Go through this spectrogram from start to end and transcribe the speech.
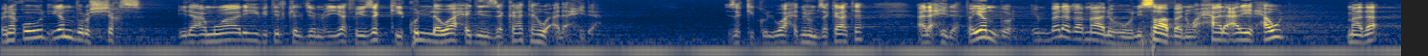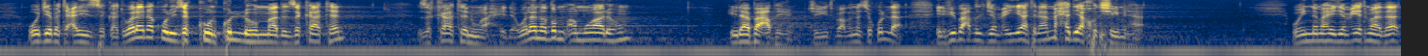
فنقول ينظر الشخص إلى أمواله في تلك الجمعيات فيزكي كل واحد زكاته على حدة. يزكي كل واحد منهم زكاته على حدة. فينظر إن بلغ ماله نصابا وحال عليه الحول ماذا؟ وجبت عليه الزكاة. ولا نقول يزكون كلهم ماذا؟ زكاة زكاة واحدة. ولا نضم أموالهم إلى بعضهم. جيد بعض الناس يقول لا. يعني في بعض الجمعيات الآن ما حد يأخذ شيء منها. وإنما هي جمعية ماذا؟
